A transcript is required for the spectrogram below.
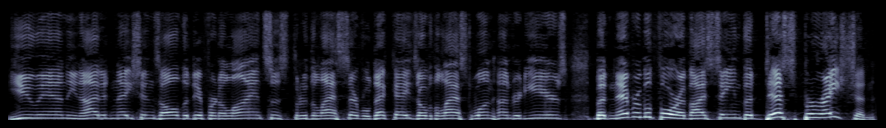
UN, the United Nations, all the different alliances through the last several decades, over the last 100 years, but never before have I seen the desperation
